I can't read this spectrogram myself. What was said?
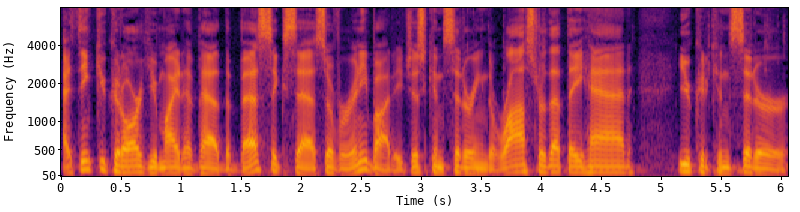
I think you could argue might have had the best success over anybody, just considering the roster that they had. You could consider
